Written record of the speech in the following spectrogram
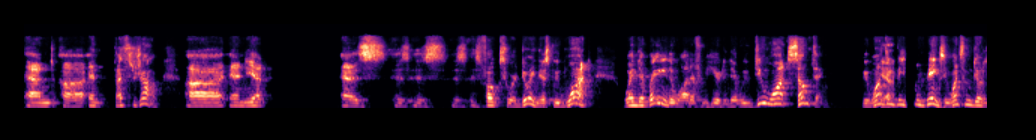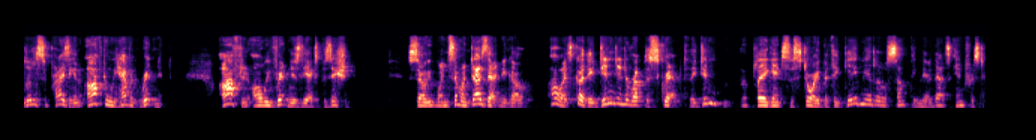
and uh, and that's their job. Uh, and yet, as as, as as as folks who are doing this, we want when they're bringing the water from here to there, we do want something. We want them to be human beings. We want them to do a little surprising. And often we haven't written it. Often all we've written is the exposition. So when someone does that and you go, oh, it's good. They didn't interrupt the script. They didn't play against the story, but they gave me a little something there. That's interesting.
